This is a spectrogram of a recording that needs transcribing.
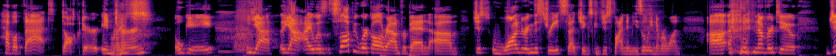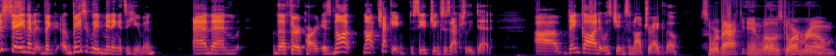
How about that doctor intern Right? okay. Yeah yeah i was sloppy work all around for ben. Um just wandering the streets so that jinx can just find him easily number one. Uh number two just saying that it, like basically admitting it's a human. And then the third part is not not checking to see if jinx is actually dead uh thank god it was jinx and not Dreg though So we're back in Willow's dorm room.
